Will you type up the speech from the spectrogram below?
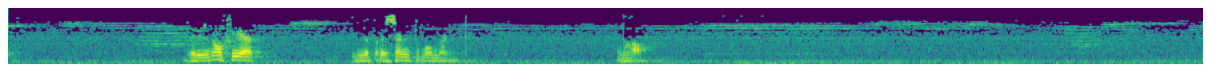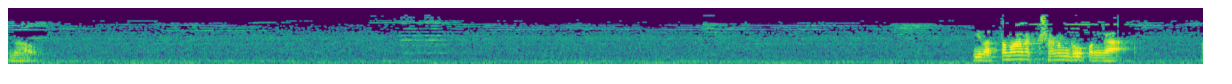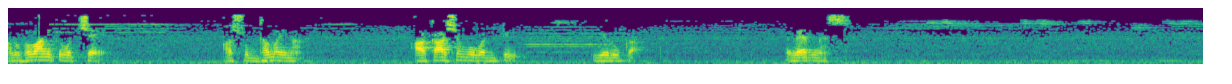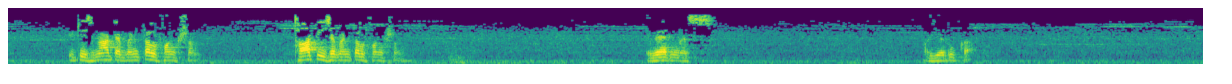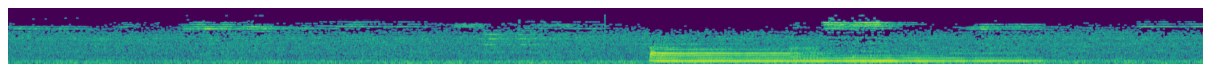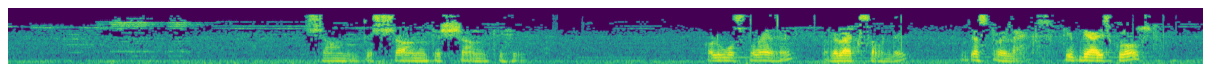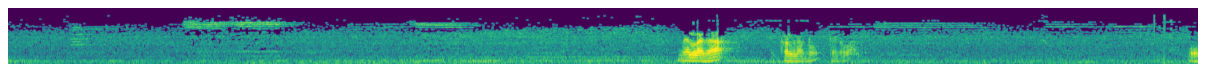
There is no fear in the present moment నా now. ఈ వర్తమాన క్షణం రూపంగా అనుభవానికి వచ్చే ఆ శుద్ధమైన ఆకాశము వంటి ఎరుక awareness it is not a mental function. Thought is a mental function. Awareness or eruka. Hmm. శాంతి శాంతి శాంతి కళ్ళు మూసుకునే రిలాక్స్ అవ్వండి just relax keep the eyes close మెల్లగా కళ్ళను తెరవాలి. ఓ.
